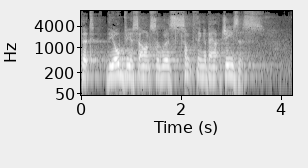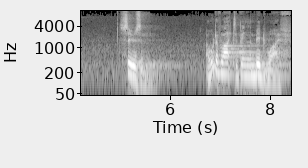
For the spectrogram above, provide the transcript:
that the obvious answer was something about Jesus. Susan, I would have liked to have been the midwife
